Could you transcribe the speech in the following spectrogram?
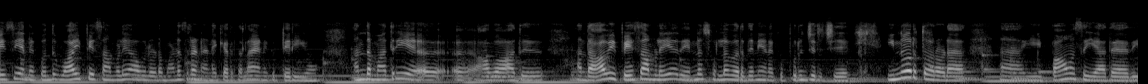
பேசி எனக்கு வந்து வாய் பேசாமலே அவளோட மனசில் நினைக்கிறதெல்லாம் எனக்கு தெரியும். அந்த மாதிரி அவ அது அந்த ஆவி பேசாமலேயே அது என்ன சொல்ல வருதுன்னு எனக்கு புரிஞ்சிருச்சு. இன்னொருத்தரோட பாவம் செய்யாத அது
